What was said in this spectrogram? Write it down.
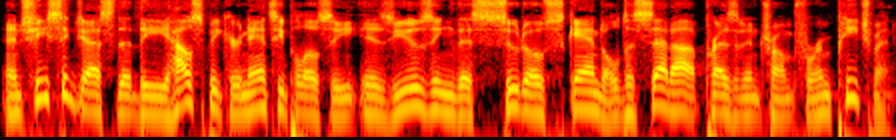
and she suggests that the House Speaker Nancy Pelosi is using this pseudo scandal to set up President Trump for impeachment.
